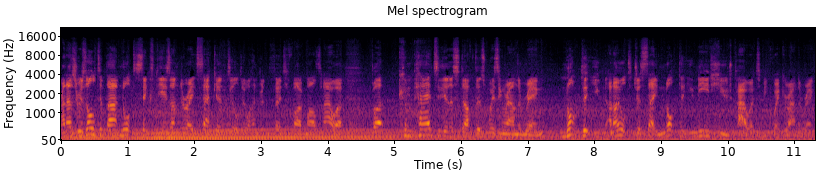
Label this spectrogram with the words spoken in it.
And as a result of that, 0 to 60 is under 8 seconds, it'll do 135 miles an hour. But compared to the other stuff that's whizzing around the ring, not that you, and I ought to just say, not that you need huge power to be quick around the ring,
